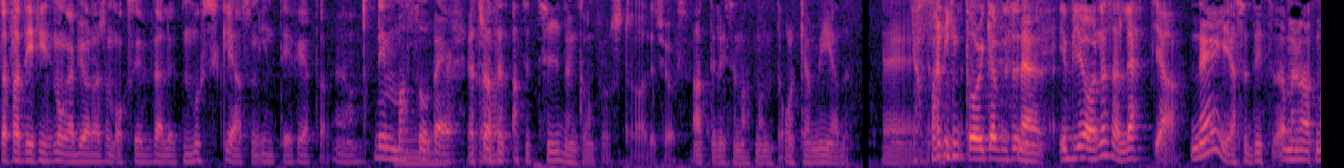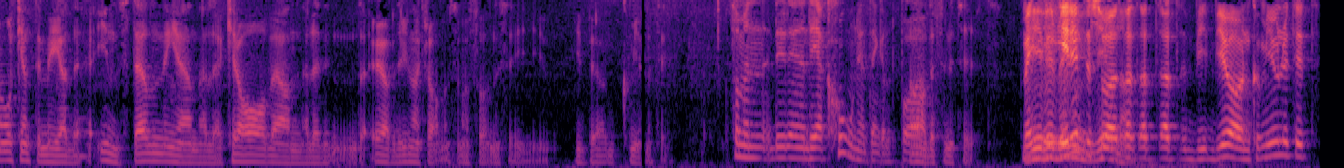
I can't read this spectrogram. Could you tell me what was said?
Därför att det finns många björnar som också är väldigt muskliga som inte är feta. Ja. Det är muscle bear. Jag tror Ja. att attityden kom först. Ja, det tror jag också. Att det liksom att man inte orkar med. Eh, Man inte orkar precis. Nej. Är björnen så här lättja? Nej, alltså det, menar att man orkar inte med inställningen eller kraven eller de överdrivna kraven som har funnits i, i bög-community. Som en, det är en reaktion helt enkelt på... Ja, definitivt. Men Vi är, är det inte så att, att, att, att björn-communityt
